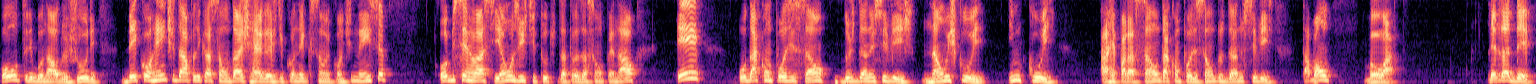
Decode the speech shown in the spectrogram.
ou tribunal do júri, decorrente da aplicação das regras de conexão e continência, observar-se-ão os institutos da transação penal e o da composição dos danos civis. Não exclui, inclui a reparação da composição dos danos civis. Tá bom? Boa. Letra D.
